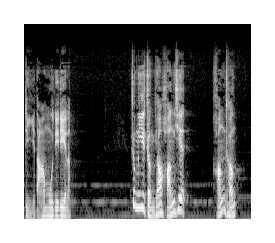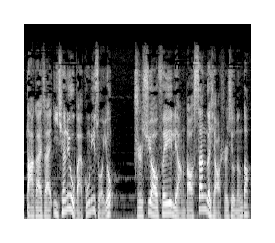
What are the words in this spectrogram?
抵达目的地了。这么一整条航线，航程大概在一千六百公里左右，只需要飞两到三个小时就能到。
